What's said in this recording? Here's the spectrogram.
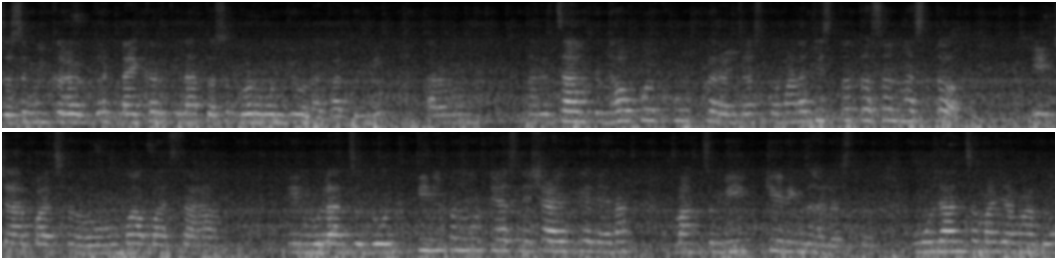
जसं मी कर घटनाही करते ना तसं घडवून घेऊ नका तुम्ही. कारण मला चालतं धावपळ खूप करायचं असतं. मला दिसतं तसं नसतं. हे चार पाच मा पाच सहा तीन मुलांचं दोन तिन्ही पण मोठे असले शाळेत गेले ना मागचं मी केअरिंग झालं असतं. मुलांचं माझ्या मागं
